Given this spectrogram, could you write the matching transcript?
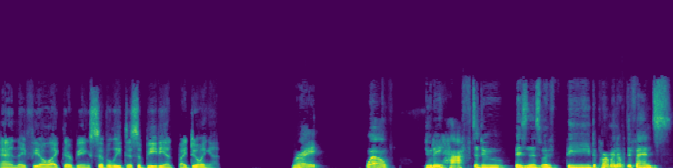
and they feel like they're being civilly disobedient by doing it. Right. Well, do they have to do business with the Department of Defense?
